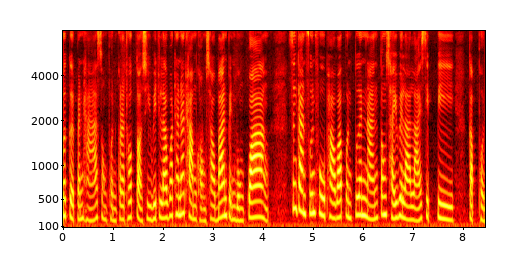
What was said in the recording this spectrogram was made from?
มื่อเกิดปัญหาส่งผลกระทบต่อชีวิตและวัฒนธรรมของชาวบ้านเป็นวงกว้าง ซึ่งการฟื้นฟูภาวะปนเปื้อนนั้นต้องใช้เวลาหลายสิบปี กับผล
